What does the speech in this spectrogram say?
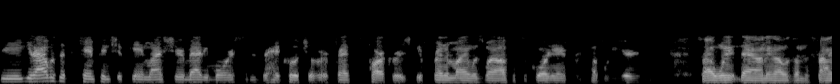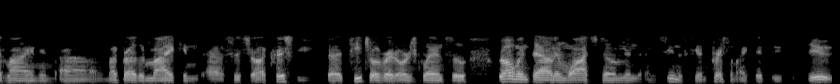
see. You know, I was at the championship game last year. Matty Morrison is the head coach over at Francis Parker. He's a good friend of mine. Was my offensive coordinator for a couple of years. So I went down and I was on the sideline, and uh, my brother Mike and uh, sister Christy uh, teach over at Orange Glen. So we all went down and watched him and, and seen this kid in person. Like, a dude,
